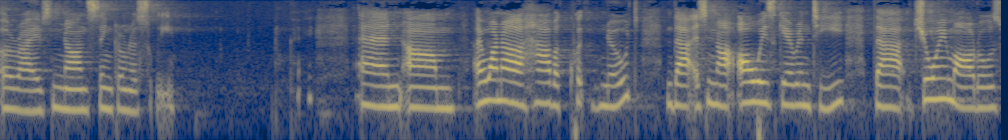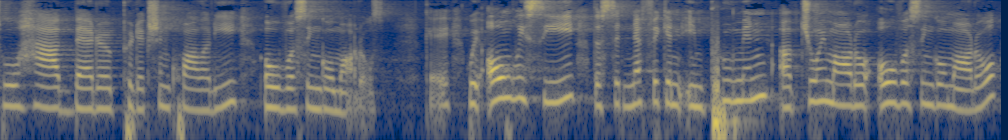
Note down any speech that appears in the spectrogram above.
arrives non-synchronously. And um, I want to have a quick note that it's not always guaranteed that joint models will have better prediction quality over single models. Okay, we only see the significant improvement of joint model over single model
